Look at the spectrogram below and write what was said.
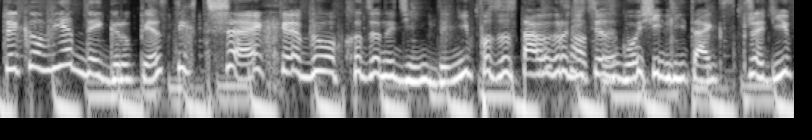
tylko w jednej grupie z tych trzech e, był obchodzony Dzień Dyni. Pozostałych No rodzice ty? zgłosili tak sprzeciw.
